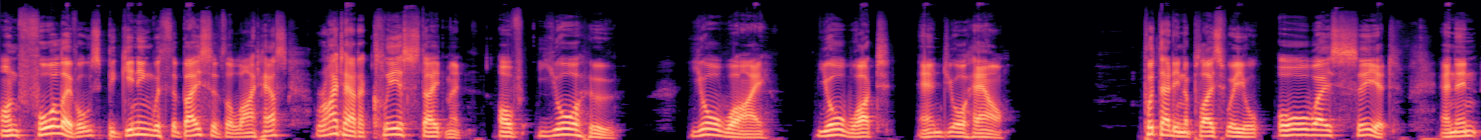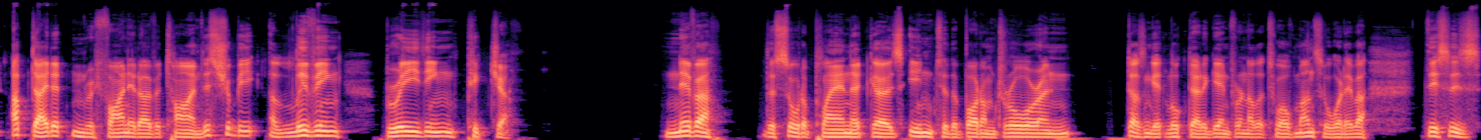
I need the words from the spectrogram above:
On four levels, beginning with the base of the lighthouse, write out a clear statement of your who, your why, your what, and your how. Put that in a place where you'll always see it and then update it and refine it over time. This should be a living, breathing picture. Never the sort of plan that goes into the bottom drawer and doesn't get looked at again for another 12 months or whatever. This is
